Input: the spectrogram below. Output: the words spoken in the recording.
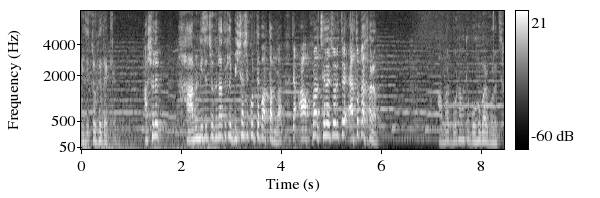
নিজের চোখে দেখলেন। আসলে আমি নিজের চোখে না দেখলে বিশ্বাসই করতে পারতাম না যে আপনার ছেলের চরিত্র এতটা খারাপ। আমার বোন আমাকে বহুবার বলেছে,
